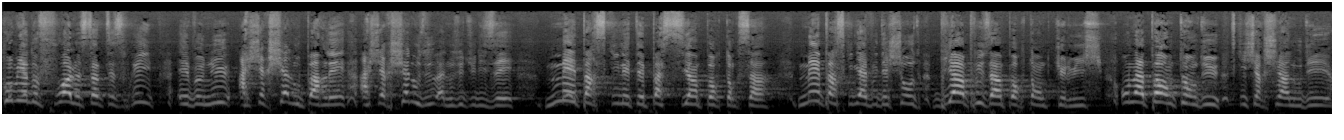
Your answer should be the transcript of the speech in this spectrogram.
Combien de fois le Saint-Esprit est venu à chercher à nous parler, à chercher à nous, à nous utiliser, mais parce qu'il n'était pas si important que ça, mais parce qu'il y avait des choses bien plus importantes que lui. On n'a pas entendu ce qu'il cherchait à nous dire.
